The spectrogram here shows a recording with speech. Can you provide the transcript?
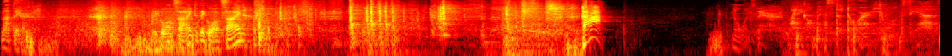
Not there. They go outside? Did they go outside? Aha! No one's there. When he opens the door, he won't see us.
